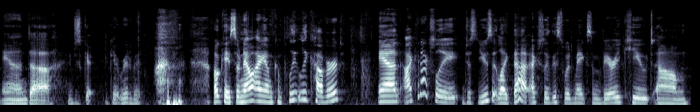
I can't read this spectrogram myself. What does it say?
and uh, you just get get rid of it. okay, so now I am completely covered, and I could actually just use it like that. Actually, this would make some very cute um,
